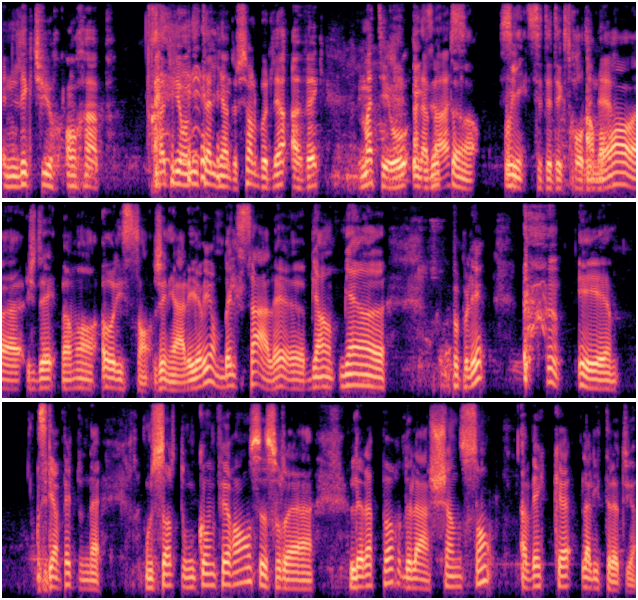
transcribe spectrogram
Une lecture en rap traduite en italien de Charles Baudelaire avec Matteo à la basse. Oui. C'était À un extraordinaire. moment, euh, j'étais vraiment horizon, génial. Il y avait une belle salle, hein, bien, bien euh, peuplée. Et euh, c'était en fait une, une sorte une conférence sur euh, le rapport de la chanson avec euh, la littérature.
